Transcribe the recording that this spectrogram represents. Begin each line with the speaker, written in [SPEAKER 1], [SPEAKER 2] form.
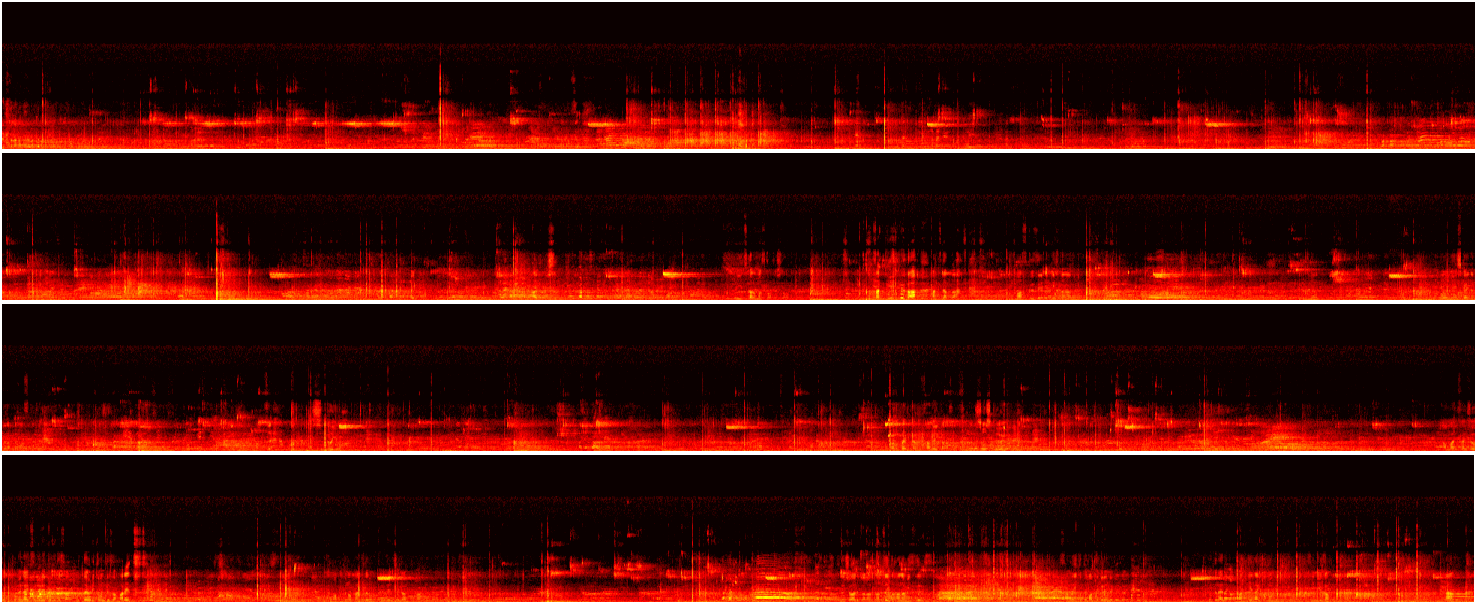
[SPEAKER 1] くるから暑かった。マスク勢減ってきたなと思って。4人しかいなくなったマスク勢暑いしんどいよ他のいからさ調子狂うよね。あんまり最初飛べないつもりで飛ぶとさ思ったより飛んでさあれ？っつって。アップの感じとかも全然違う。があるから暑いと鼻水出るし寒いと止まってくれるんだけど意外と。屋内だから関係ないと思うんだけど先入観だよね。あ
